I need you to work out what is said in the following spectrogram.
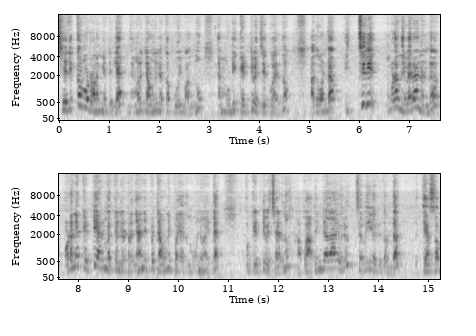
ശരിക്കും അങ്ങോട്ട് ഉണങ്ങിയിട്ടില്ലേ? ഞങ്ങൾ ടൗണിലൊക്കെ പോയി വന്നു. ഞാൻ മുടി കെട്ടി വെച്ചേക്കുമായിരുന്നു അതുകൊണ്ട് ഇച്ചിരി കൂടെ നിവരാനുണ്ട്. ഉടനെ കെട്ടിയാലും വെക്കില്ല കേട്ടോ. ഞാനിപ്പോ ടൗണിൽ പോയായിരുന്നു മോനുമായിട്ട്. അപ്പൊ കെട്ടി വെച്ചായിരുന്നു. അപ്പൊ അതിന്റെതായ ഒരു ചെറിയൊരു ഇതുണ്ട്. വ്യത്യാസം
